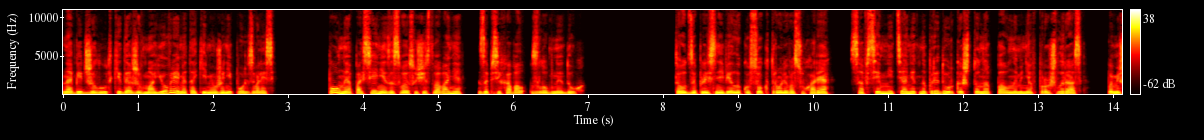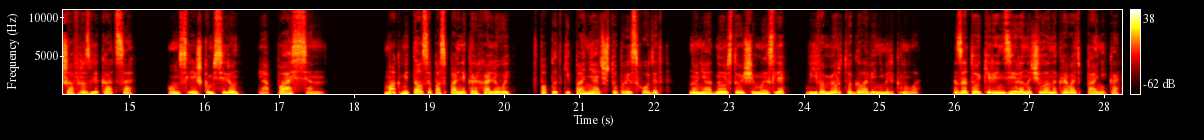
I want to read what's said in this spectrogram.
набить желудки даже в мое время такими уже не пользовались. Полное опасение за свое существование запсиховал злобный дух. Тот заплесневелый кусок троллевого сухаря совсем не тянет на придурка, что напал на меня в прошлый раз, помешав развлекаться. Он слишком силен и опасен. Маг метался по спальне Крахалевой в попытке понять, что происходит, но ни одной стоящей мысли в его мертвой голове не мелькнуло. Зато Керензира начала накрывать паника,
